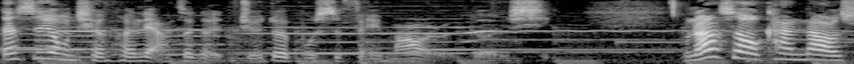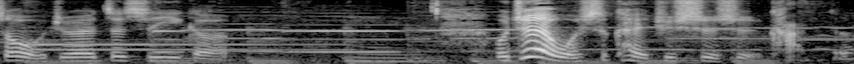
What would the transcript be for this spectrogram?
但是用钱衡量这个绝对不是肥猫儿的个性。我那时候看到的时候，我觉得这是一个嗯，我觉得我是可以去试试看的，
